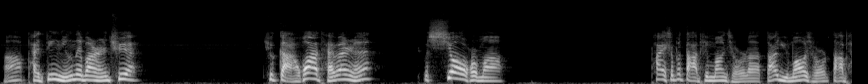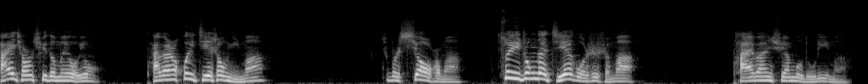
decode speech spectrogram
啊，派丁宁那帮人去，去感化台湾人，这不笑话吗？派什么打乒乓球的、打羽毛球、打排球去都没有用，台湾人会接受你吗？这不是笑话吗？最终的结果是什么？台湾宣布独立吗？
